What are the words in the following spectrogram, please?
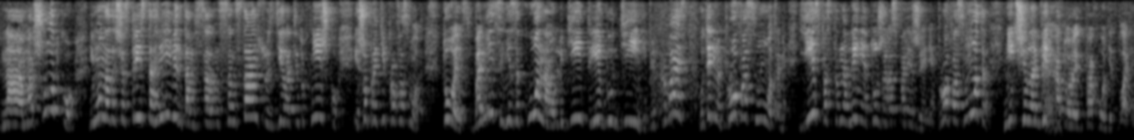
на маршрутку, ему надо сейчас 300 гривен там санстанцию сделать эту книжку и чтобы пройти профосмотр. То есть больницы незаконно у людей требуют деньги, прикрываясь вот этими профосмотрами. Есть постановление тоже распоряжения. Профосмотр не человек, который проходит, платит,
